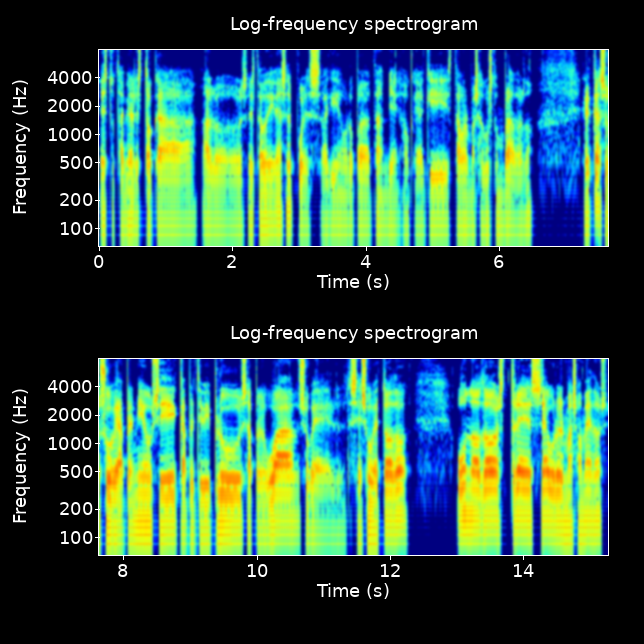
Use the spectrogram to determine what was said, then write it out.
Esto también les toca a los estadounidenses, pues aquí en Europa también, aunque aquí estamos más acostumbrados, ¿no? El caso sube Apple Music, Apple TV Plus, Apple One, sube se sube todo. 1, 2, 3 euros más o menos,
